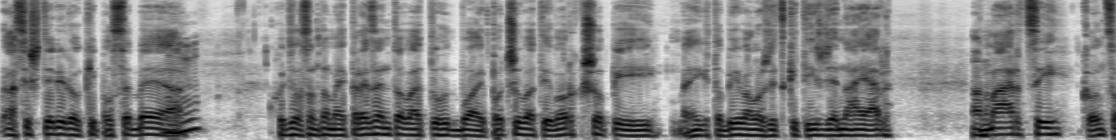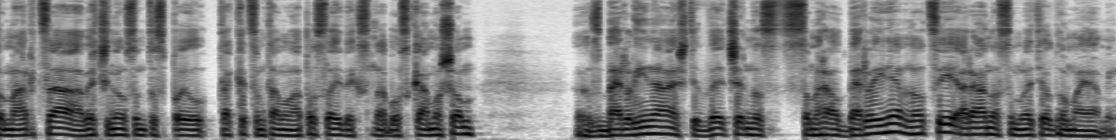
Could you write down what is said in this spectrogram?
asi 4 roky po sebe a mm-hmm. chodil som tam aj prezentovať tú hudbu, aj počúvať tie workshopy, aj to bývalo vždy týždeň na jar. Ano. Marci, koncom marca a väčšinou som to spojil, tak keď som tam bol naposledy, tak som tam bol s kamošom z Berlína, ešte večer som hral v Berlíne v noci a ráno som letel do Miami.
